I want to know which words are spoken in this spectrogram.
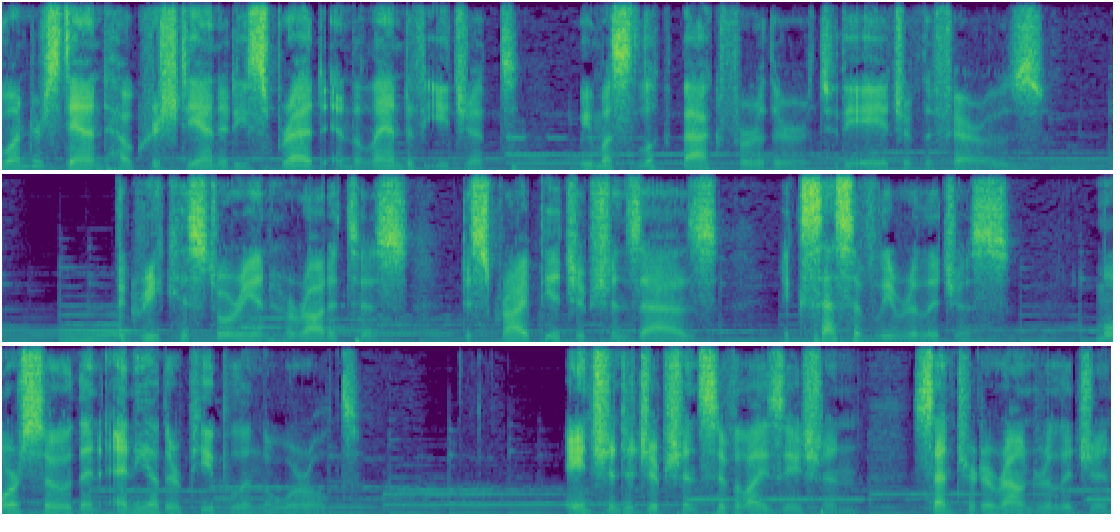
To understand how Christianity spread in the land of Egypt, we must look back further to the age of the pharaohs. The Greek historian Herodotus described the Egyptians as excessively religious, more so than any other people in the world. Ancient Egyptian civilization centered around religion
